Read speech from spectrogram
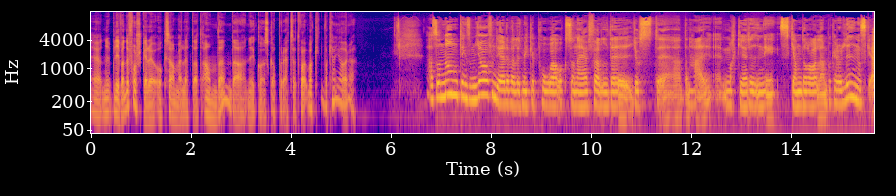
eh, blivande forskare och samhället att använda ny kunskap på rätt sätt. Vad, vad, vad kan vi göra? Alltså någonting som jag funderade väldigt mycket på också när jag följde just eh, den här eh, Macchiarini-skandalen på Karolinska,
